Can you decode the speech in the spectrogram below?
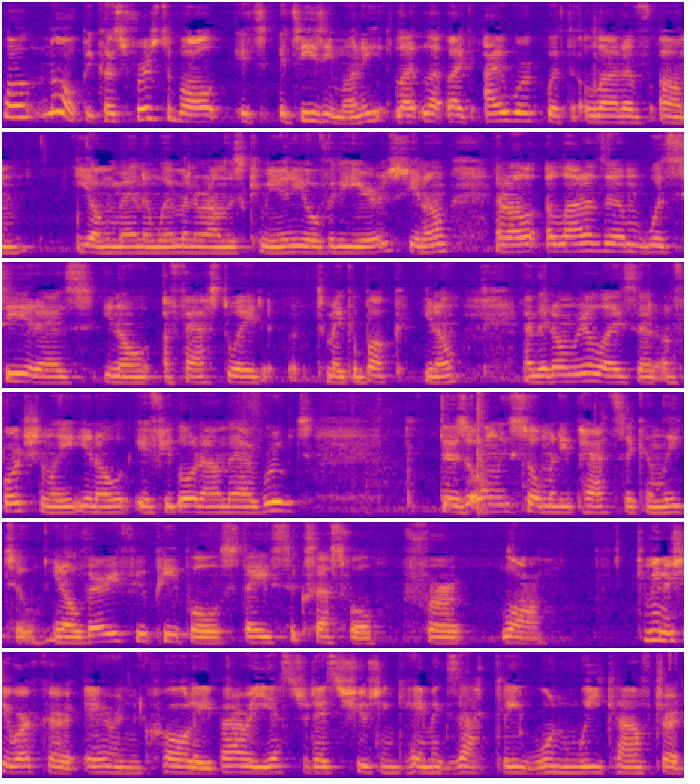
Well, no, because first of all, it's it's easy money. Like like, I work with a lot of um, young men and women around this community over the years, you know, and a, a lot of them would see it as you know a fast way to, to make a buck, you know, and they don't realize that unfortunately, you know, if you go down that route. There's only so many paths it can lead to. You know, very few people stay successful for long. Community worker Aaron Crawley. Barry, yesterday's shooting came exactly one week after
